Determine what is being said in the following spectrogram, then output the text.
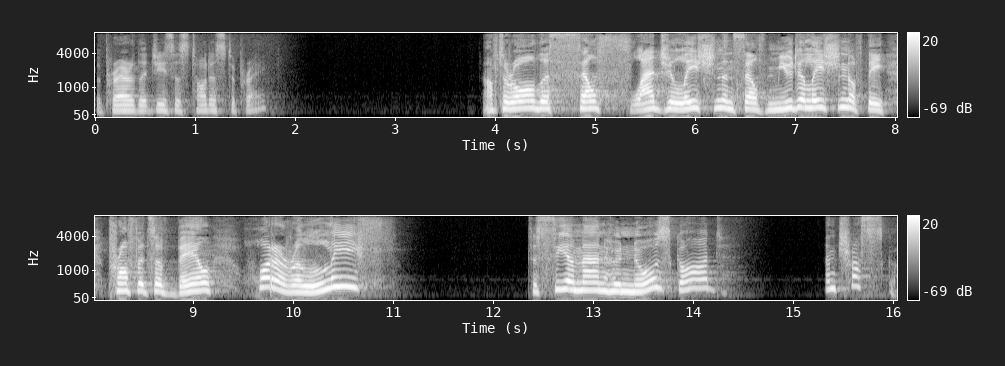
the prayer that Jesus taught us to pray? After all this self flagellation and self mutilation of the prophets of Baal, what a relief to see a man who knows God and trusts God.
